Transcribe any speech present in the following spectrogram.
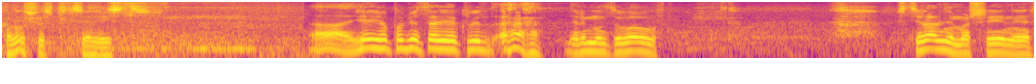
Хороший спеціаліст. А, я його пам'ятаю, як він ремонтував стиральні машини,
